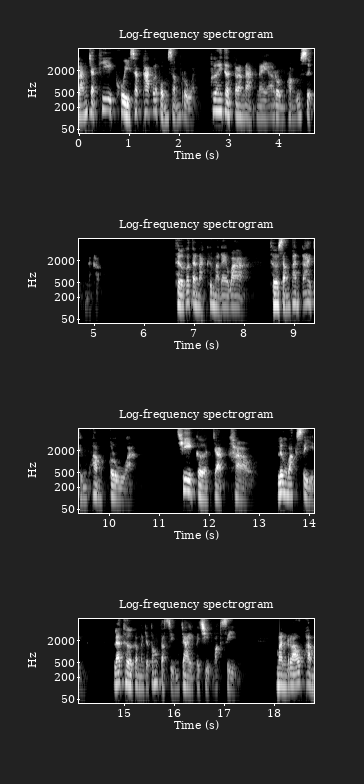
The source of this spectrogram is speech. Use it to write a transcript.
หลังจากที่คุยสักพักแล้วผมสำรวจ เพื่อให้เธอตระหนักในอารมณ์ความรู้สึกนะครับ เธอก็ตระหนักขึ้นมาได้ว่า เธอสัมพันธ์ได้ถึงความกลัว ที่เกิดจากข่าวเรื่องวัคซีน และเธอกำลังจะต้องตัดสินใจไปฉีดวัคซีน มันเร้าความ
